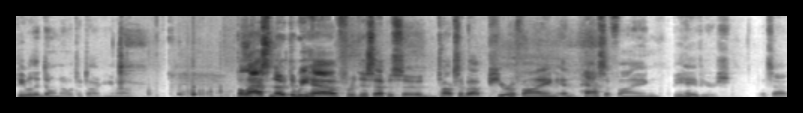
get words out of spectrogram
People that don't know what they're talking about. The last note that we have for this episode talks about purifying and pacifying behaviors. What's that?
